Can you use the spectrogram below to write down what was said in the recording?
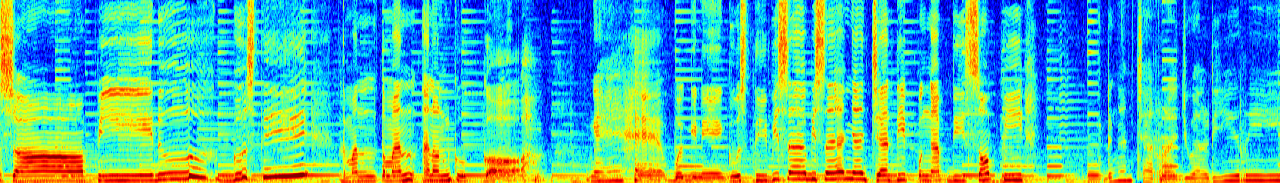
Shopee. Duh Gusti teman-teman anonku kok ngehe. Begini Gusti bisa-bisanya jadi pengabdi Shopee dengan cara jual diri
